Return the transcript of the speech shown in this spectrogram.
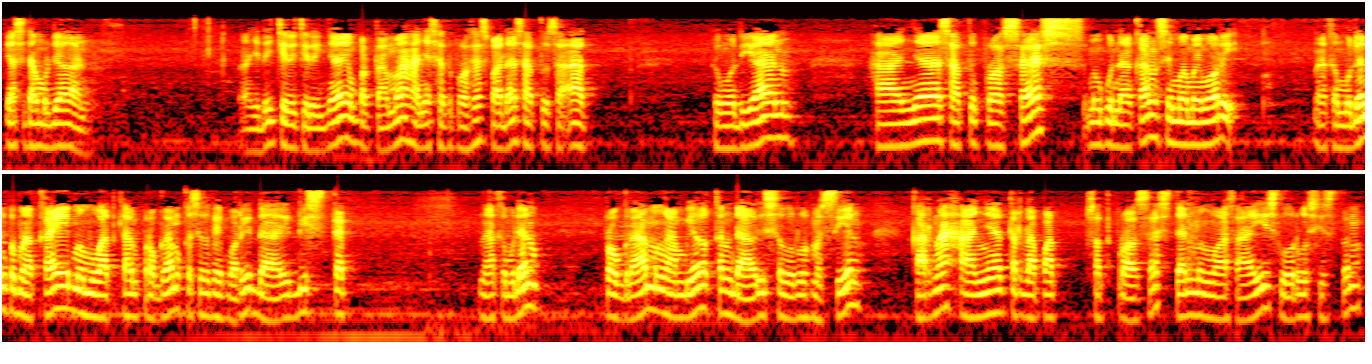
yang sedang berjalan. Nah, jadi ciri-cirinya yang pertama hanya satu proses pada satu saat. Kemudian hanya satu proses menggunakan semua memori. Nah, kemudian pemakai memuatkan program ke seluruh memori dari di step. Nah, kemudian program mengambil kendali seluruh mesin karena hanya terdapat satu proses dan menguasai seluruh sistem,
